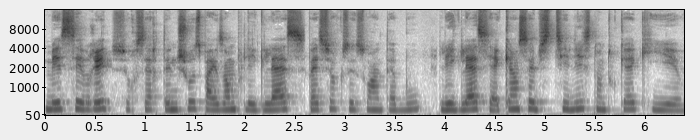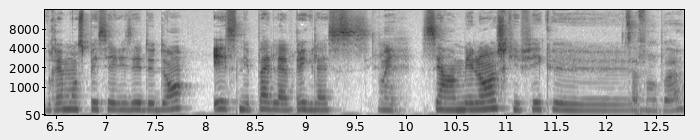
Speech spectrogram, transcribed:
Mais c'est vrai que sur certaines choses, par exemple les glaces, pas sûr que ce soit un tabou. Les glaces, il n'y a qu'un seul styliste en tout cas qui est vraiment spécialisé dedans et ce n'est pas de la vraie glace. Oui. C'est un mélange qui fait que... Ça fond pas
